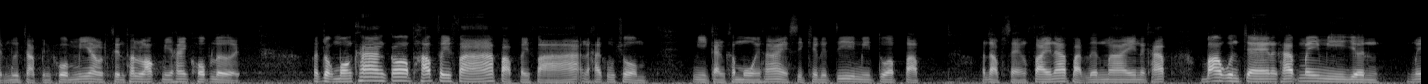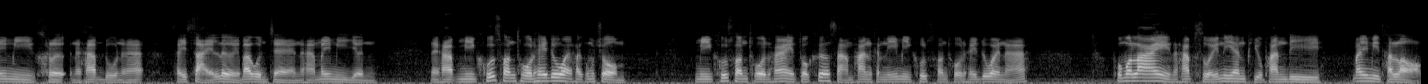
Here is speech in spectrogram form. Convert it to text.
จมือจับเป็นโครเมียมเซ็นทรัลล็อกมีให้ครบเลย กระจกมองข้างก็พับไฟฟ้า ปรับไฟฟ้านะครับคุณผู้ชม มีการขโมยให้ Security มีตัวปรับระดับแสงไฟหน้าปัดเรือนไม้นะครับ เบ้ากุญแจนะครับ ไม่มีเยิน ไม่มีเครอะนะครับดูนะฮะใสๆเลยบ้ากุญแจนะฮะไม่มีเยินนะครับมีครู i คอนโทรลให้ด้วยครับคุณผู้ชม มีครู i คอนโทรลให้ตัวเครื่อง 3,000 คันนี้มีครู i คอนโทรลให้ด้วยนะพวงมาลัยนะครับสวยเนียนผิวพรรณดี ไม่มีถลอก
